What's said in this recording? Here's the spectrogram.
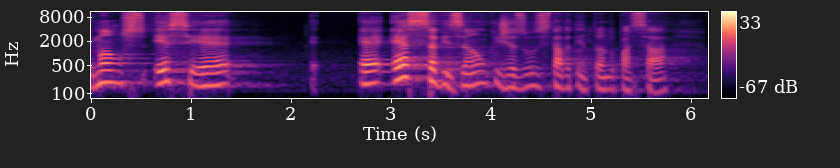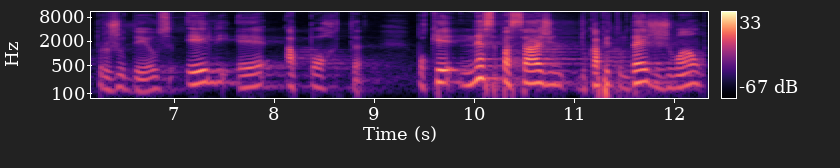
Irmãos, esse é, é essa visão que Jesus estava tentando passar para os judeus. Ele é a porta. Porque nessa passagem do capítulo 10 de João,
